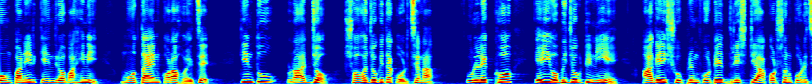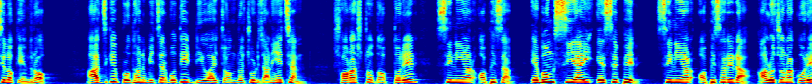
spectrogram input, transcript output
কোম্পানির কেন্দ্রীয় বাহিনী মোতায়েন করা হয়েছে, কিন্তু রাজ্য সহযোগিতা করছে না। উল্লেখ্য, এই অভিযোগটি নিয়ে আগেই সুপ্রিম কোর্টে দৃষ্টি আকর্ষণ করেছিল কেন্দ্র। আজকে প্রধান বিচারপতি ডিওয়াই চন্দ্রচূড় জানিয়েছেন, স্বরাষ্ট্র দপ্তরের সিনিয়র অফিসার এবং সিআইএসএফের সিনিয়র অফিসারেরা আলোচনা করে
